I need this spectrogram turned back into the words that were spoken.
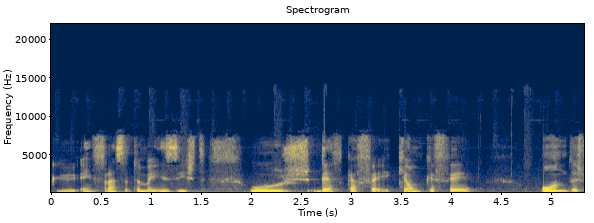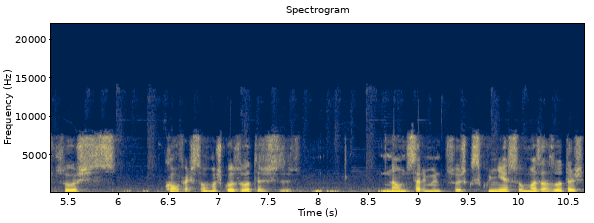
que em França também existe, os Death Café, que é um café onde as pessoas conversam umas com as outras, não necessariamente pessoas que se conheçam umas às outras,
